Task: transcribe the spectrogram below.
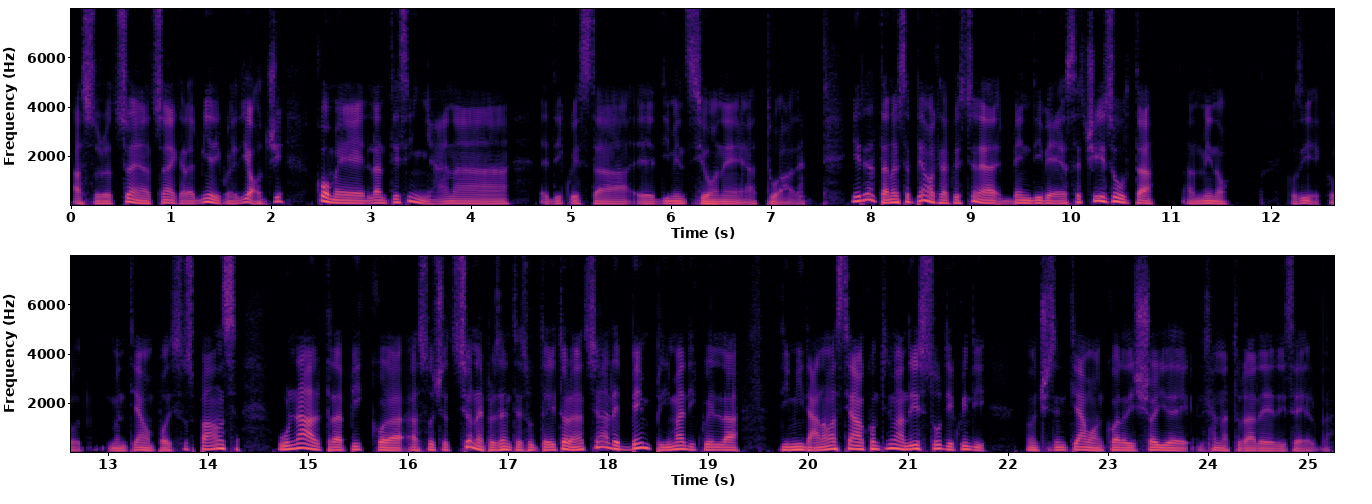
Associazione Nazionale Carabinieri, quella di oggi, come l'antesignana eh, di questa eh, dimensione attuale. In realtà noi sappiamo che la questione è ben diversa e ci risulta, almeno così ecco, manteniamo un po' di suspense, un'altra piccola associazione presente sul territorio nazionale ben prima di quella di Milano, ma stiamo continuando gli studi e quindi non ci sentiamo ancora di sciogliere la naturale riserva.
